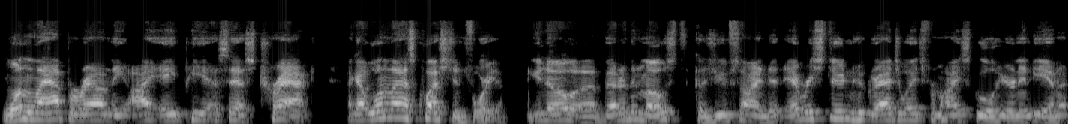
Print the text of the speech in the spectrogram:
one lap around the IAPSS track, I got one last question for you. You know uh, better than most because you've signed it. Every student who graduates from high school here in Indiana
